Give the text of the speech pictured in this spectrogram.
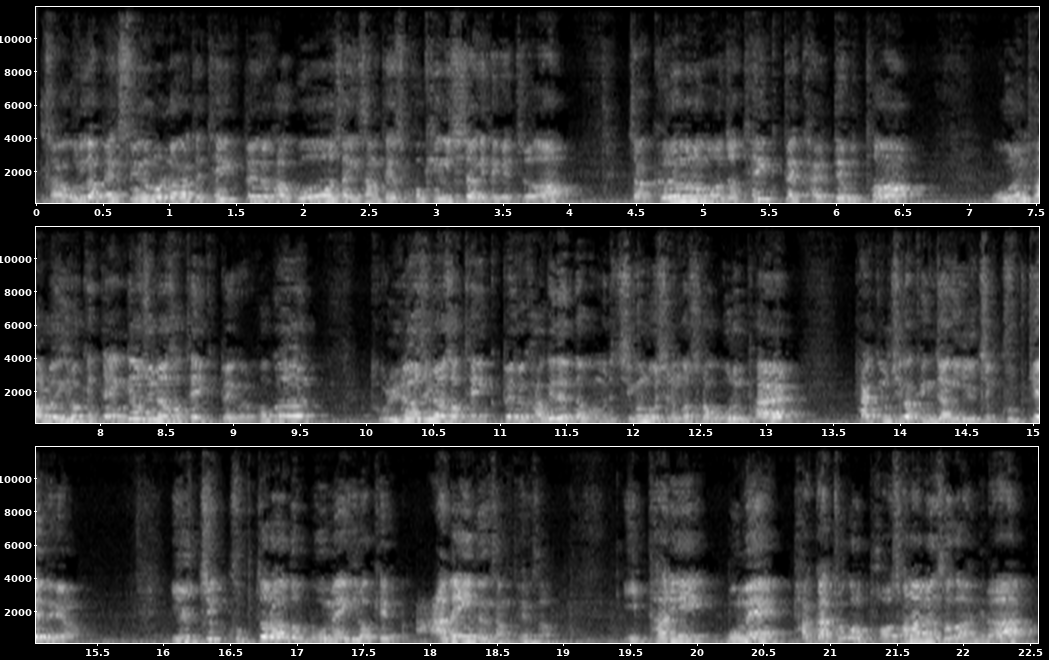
자, 우리가 백스윙을 올라갈 때 테이크백을 가고, 자, 이 상태에서 코킹이 시작이 되겠죠? 자, 그러면은 먼저 테이크백 갈 때부터 오른팔로 이렇게 당겨주면서 테이크백을, 혹은 돌려주면서 테이크백을 가게 된다 보면 지금 보시는 것처럼 오른팔, 팔꿈치가 굉장히 일찍 굽게 돼요. 일찍 굽더라도 몸에 이렇게 안에 있는 상태에서 이 팔이 몸에 바깥쪽으로 벗어나면서가 아니라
